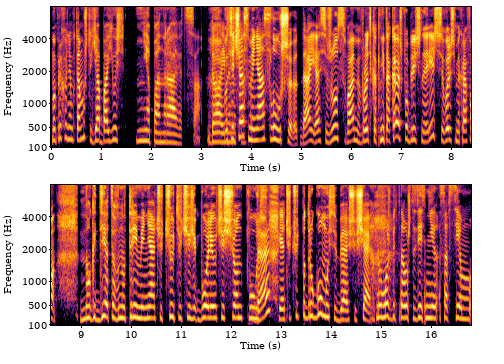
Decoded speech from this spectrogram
мы приходим к тому, что я боюсь не понравится. Да, вот сейчас меня слушают, да, я сижу с вами, вроде как не такая уж публичная речь, всего лишь микрофон, но где-то внутри меня чуть-чуть учи- более учащен пульс, Да? я чуть-чуть по-другому себя ощущаю. Ну, может быть, потому что здесь не совсем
